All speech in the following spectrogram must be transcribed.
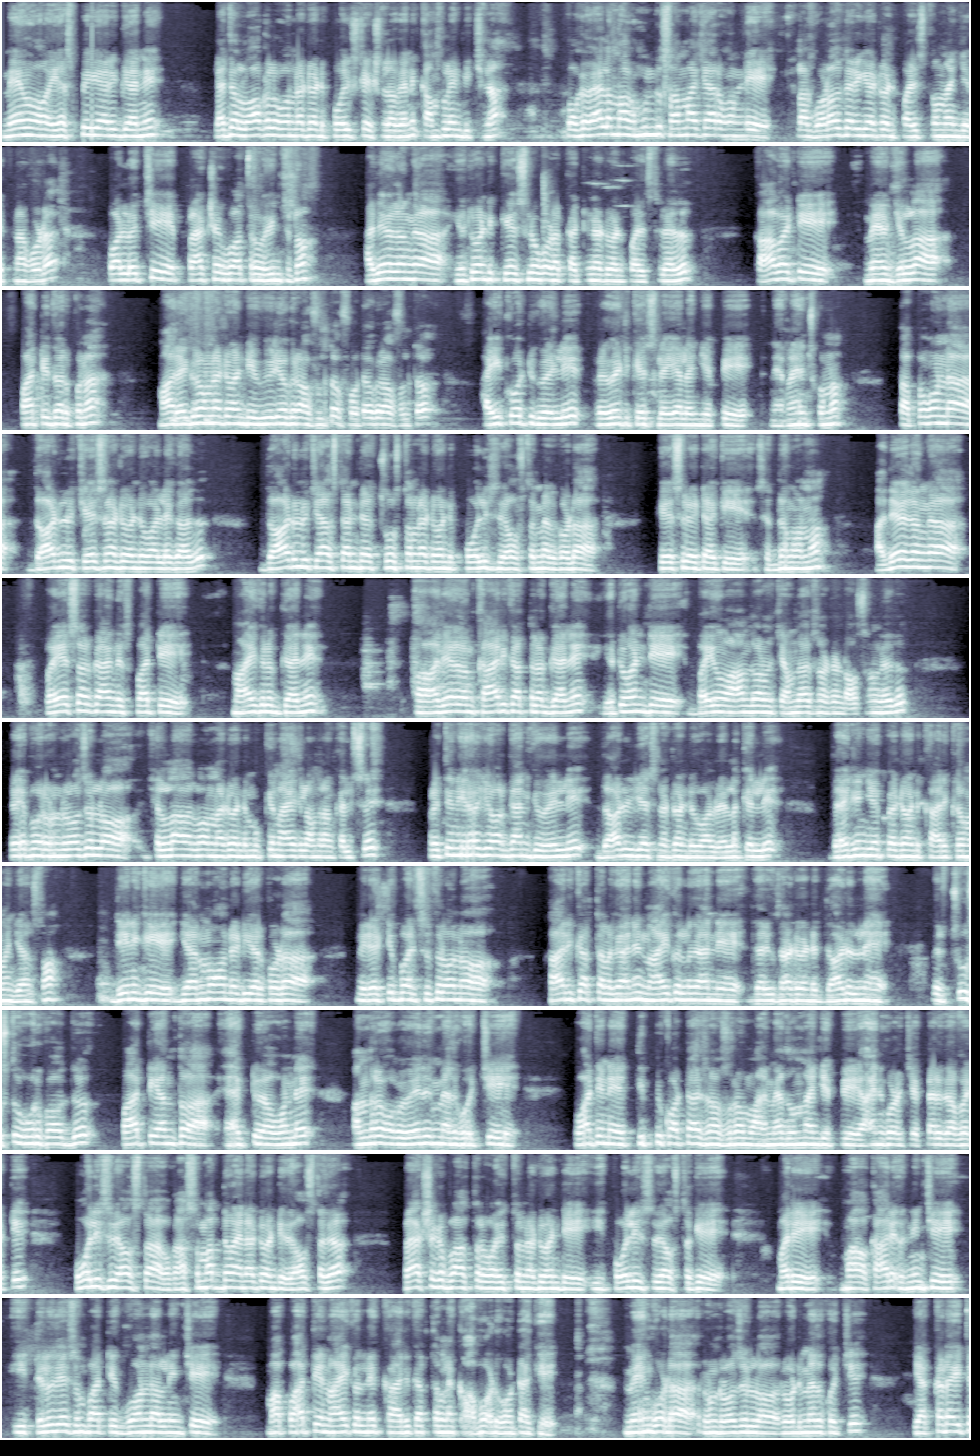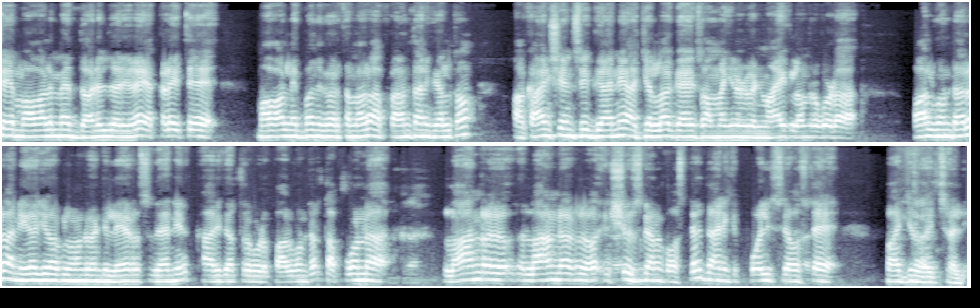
మేము ఎస్పీ గారికి కానీ లేదా లోకల్ ఉన్నటువంటి పోలీస్ స్టేషన్లో కానీ కంప్లైంట్ ఇచ్చిన ఒకవేళ మాకు ముందు సమాచారం ఉండి ఇలా గొడవ జరిగేటువంటి పరిస్థితి ఉందని చెప్పినా కూడా వాళ్ళు వచ్చి ప్రేక్షక పాత్ర వహించడం అదేవిధంగా ఎటువంటి కేసులు కూడా కట్టినటువంటి పరిస్థితి లేదు. కాబట్టి మేము జిల్లా పార్టీ తరఫున మా దగ్గర ఉన్నటువంటి వీడియోగ్రాఫులతో ఫోటోగ్రాఫులతో హైకోర్టుకు వెళ్ళి ప్రైవేట్ కేసులు వేయాలని చెప్పి నిర్ణయించుకున్నాం. తప్పకుండా దాడులు చేసినటువంటి వాళ్ళే కాదు దాడులు చేస్తుంటే చూస్తున్నటువంటి పోలీస్ వ్యవస్థ మీద కూడా కేసులు వేయటానికి సిద్ధంగా ఉన్నాం. అదేవిధంగా వైఎస్ఆర్ కాంగ్రెస్ పార్టీ నాయకులకు కానీ అదేవిధంగా కార్యకర్తలకు కానీ ఎటువంటి భయం ఆందోళన చెందాల్సినటువంటి అవసరం లేదు. రేపు రెండు రోజుల్లో జిల్లాలో ఉన్నటువంటి ముఖ్య నాయకులు అందరం కలిసి ప్రతి నియోజకవర్గానికి వెళ్ళి దాడులు చేసినటువంటి వాళ్ళ ఇళ్ళకెళ్ళి ధైర్యం చెప్పేటువంటి కార్యక్రమం చేస్తాం. దీనికి జగన్మోహన్ రెడ్డి గారు కూడా మీరు ఎట్టి పరిస్థితుల్లోనూ కార్యకర్తలు కానీ నాయకులను కానీ జరుగుతున్నటువంటి దాడుల్ని మీరు చూస్తూ ఊరుకోవద్దు. పార్టీ అంతా యాక్టివ్గా ఉండి అందరూ ఒక వేదిక మీదకి వచ్చి వాటిని తిప్పి కొట్టాల్సిన అవసరం మన మీద ఉందని చెప్పి ఆయన కూడా చెప్పారు కాబట్టి పోలీసు వ్యవస్థ ఒక అసమర్థమైనటువంటి వ్యవస్థగా ప్రేక్షక పాత్ర వహిస్తున్నటువంటి ఈ పోలీసు వ్యవస్థకి మరి మా కార్య నుంచి ఈ తెలుగుదేశం పార్టీ గోండాల నుంచి మా పార్టీ నాయకుల్ని కార్యకర్తల్ని కాపాడుకోవటానికి మేము కూడా రెండు రోజుల్లో రోడ్డు మీదకి వచ్చి ఎక్కడైతే మా వాళ్ళ మీద దాడులు జరిగినాయి ఎక్కడైతే మా వాళ్ళని ఇబ్బంది పెడుతున్నారో ఆ ప్రాంతానికి వెళ్తాం. ఆ కాన్స్టిట్యున్సీకి కానీ ఆ జిల్లాకు కానీ సంబంధించినటువంటి నాయకులందరూ కూడా పాల్గొంటారు. ఆ నియోజకవర్గంలో ఉన్నటువంటి లీడర్స్ కానీ కార్యకర్తలు కూడా పాల్గొంటారు. తప్పకుండా లాండర్ లాండర్ ఇష్యూస్ కనుక వస్తే దానికి పోలీస్ వస్తే బాధ్యత వహించాలి.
